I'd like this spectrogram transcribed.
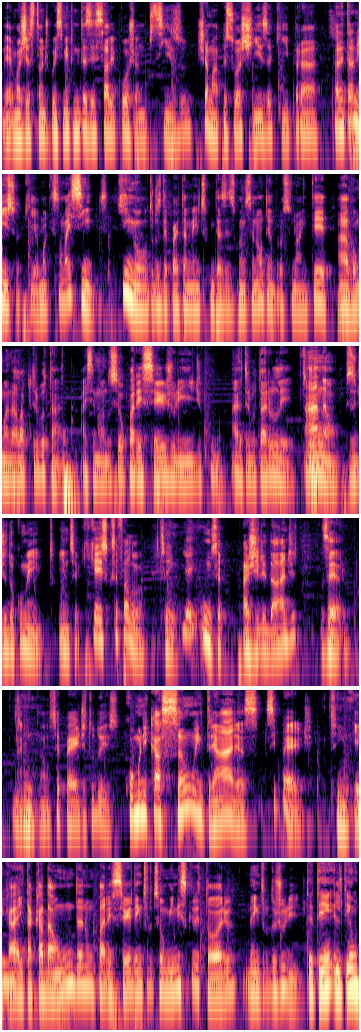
É uma gestão de conhecimento. Muitas vezes sabe, poxa, eu não preciso chamar a pessoa X aqui para entrar nisso. Aqui é uma questão mais simples. Que em outros departamentos, muitas vezes, quando você não tem um profissional em T, ah, vou mandar lá pro tributário. Aí você manda o seu parecer jurídico, aí o tributário lê. Sim. Ah, não, preciso de documento. E não sei o que, que é isso que você falou. Sim. E aí, um, você, agilidade, zero. Né? Então você perde tudo isso. Comunicação entre áreas se perde. Sim. Porque aí tá cada um dando um parecer dentro do seu mini escritório, dentro do jurídico. Ele tem, ele tem um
